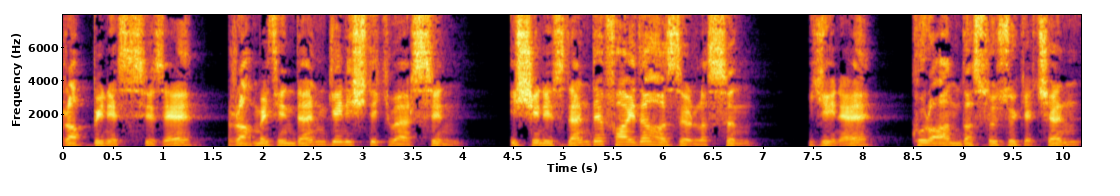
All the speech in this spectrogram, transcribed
Rabbiniz size rahmetinden genişlik versin. İşinizden de fayda hazırlasın. Yine Kur'an'da sözü geçen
